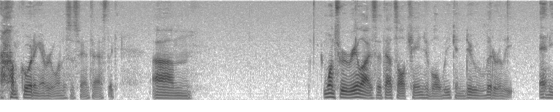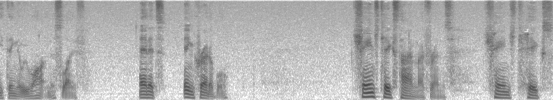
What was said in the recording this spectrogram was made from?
I'm quoting everyone. This is fantastic. Um, once we realize that that's all changeable, we can do literally anything that we want in this life. And it's incredible. Change takes time, my friends. Change takes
